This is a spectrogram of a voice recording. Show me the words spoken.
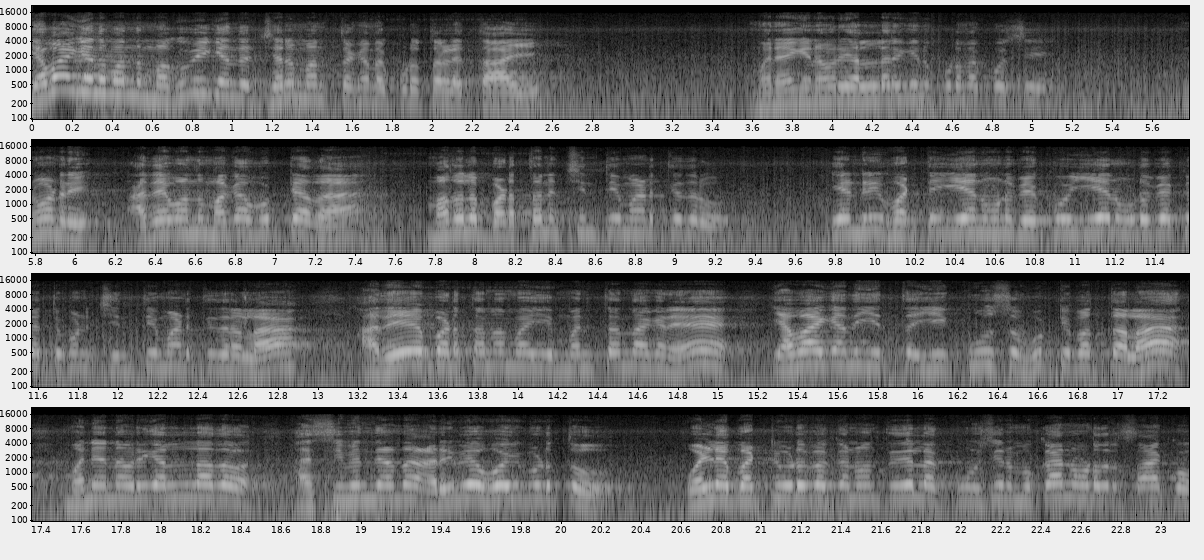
ಯಾವಾಗಿಂದ ಒಂದು ಮಗುವಿಗೆ ಅಂದ್ರೆ ಜನ್ಮ ಅಂತಕ್ಕಂಥ ಕೊಡ್ತಾಳೆ ತಾಯಿ? ಮನೆಯಾಗಿನವ್ರು ಎಲ್ಲರಿಗಿನ ಕೊಡದ ಖುಷಿ ನೋಡ್ರಿ, ಅದೇ ಒಂದು ಮಗ ಹುಟ್ಟ್ಯದ, ಮೊದಲು ಬಡತನ ಚಿಂತೆ ಮಾಡ್ತಿದ್ರು. ಏನ್ರಿ, ಹೊಟ್ಟೆಗೆ ಏನು ಉಣಬೇಕು, ಏನು ಉಡ್ಬೇಕು ಅಂತಕೊಂಡು ಚಿಂತೆ ಮಾಡ್ತಿದ್ರಲ್ಲ, ಅದೇ ಬಡತನ ಈ ಮನೆ ತಂದಾಗನೇ ಯಾವಾಗಿಂದ ಇತ್ತ ಈ ಕೂಸು ಹುಟ್ಟಿ ಬತ್ತಲ್ಲ ಮನೆಯವ್ರಿಗೆಲ್ಲ ಅದು ಹಸಿವಿಂದ ಅರಿವೇ ಹೋಗಿಬಿಡ್ತು. ಒಳ್ಳೆ ಬಟ್ಟೆ ಉಡ್ಬೇಕನ್ನುವಂಥದ್ದಿಲ್ಲ ಕೂಸಿನ ಮುಖ ನೋಡಿದ್ರೆ ಸಾಕು.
